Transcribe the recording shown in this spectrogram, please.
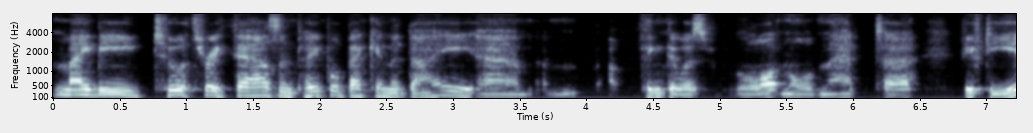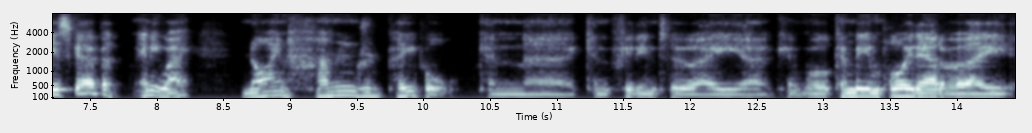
maybe two or three thousand people back in the day. Um, I think there was a lot more than that uh, 50 years ago, but anyway, 900 people can uh, can fit into a uh, can, well can be employed out of a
